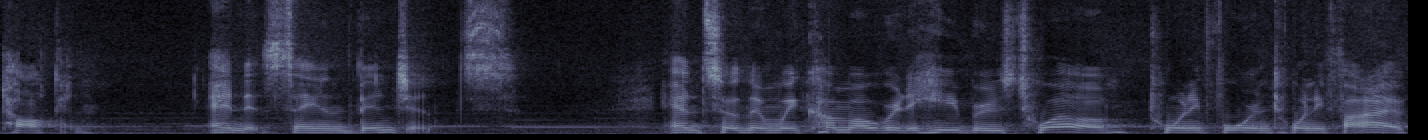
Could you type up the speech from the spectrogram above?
talking, and it's saying vengeance. And so then we come over to Hebrews 12 24 and 25.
